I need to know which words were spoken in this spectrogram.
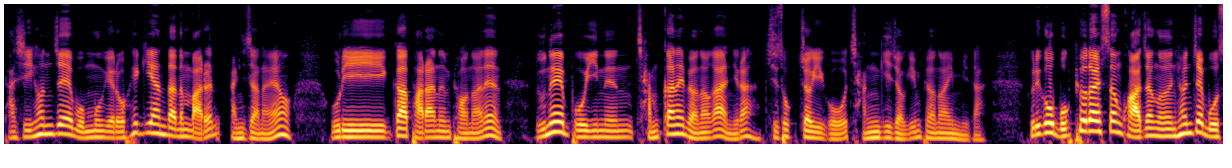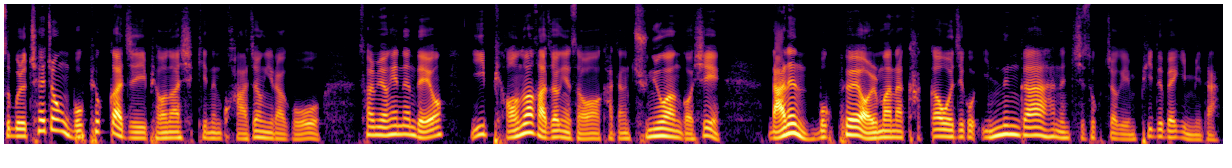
다시 현재의 몸무게로 회귀한다는 말은 아니잖아요. 우리가 바라는 변화는 눈에 보이는 잠깐의 변화가 아니라 지속적이고 장기적인 변화입니다. 그리고 목표 달성 과정은 현재 모습을 최종 목표까지 변화시키는 과정이라고 설명했는데요. 이 변화 과정에서 가장 중요한 것이 나는 목표에 얼마나 가까워지고 있는가 하는 지속적인 피드백입니다.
